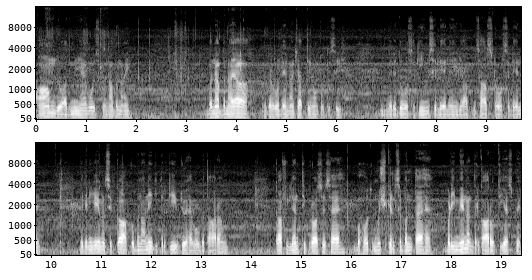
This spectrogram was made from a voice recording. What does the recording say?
आम जो आदमी है, वो इसको ना बनाएँ। बना, बनाया, अगर वो लेना चाहते हो तो किसी मेरे दोस्त हकीम से ले लें या निसार स्टोर से ले लें। लेकिन ये मैं सिक्का आपको बनाने की तरकीब जो है, वो बता रहा हूँ। काफ़ी लेंथी प्रोसेस है, बहुत मुश्किल से बनता है, बड़ी मेहनत दरकार होती है इस पर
